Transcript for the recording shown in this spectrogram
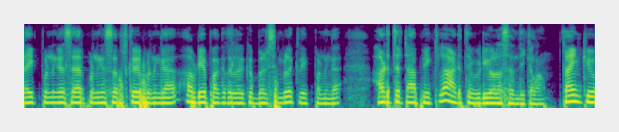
லைக் பண்ணுங்கள் ஷேர் பண்ணுங்கள் சப்ஸ்கிரைப் பண்ணுங்கள் அப்படியே பக்கத்தில் இருக்க பெல் சிம்பிளை கிளிக் பண்ணுங்கள் அடுத்த டாப்பிக்கில் அடுத்த வீடியோவில் சந்திக்கலாம். தேங்க்யூ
